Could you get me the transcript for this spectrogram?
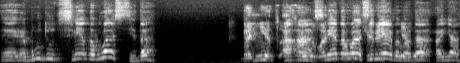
э, будут смена власти, да? Да нет, А, а, власти смены там власти не было, да? А я,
